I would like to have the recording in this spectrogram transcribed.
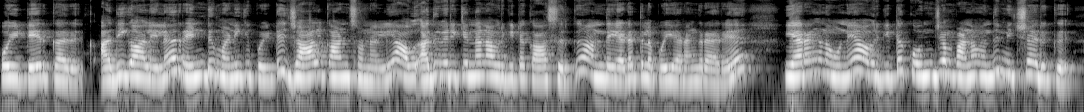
போயிட்டே இருக்காரு. அதிகாலையில் ரெண்டு மணிக்கு போயிட்டு ஜால்கான்னு சொன்னேன் இல்லையா? அவ- அது வரைக்கும் தானே அவர்கிட்ட காசு இருக்கு. அந்த இடத்துல போய் இறங்குறாரு. இறங்கின உடனே அவர்கிட்ட கொஞ்சம் பணம் வந்து மிச்சம் இருக்கு.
